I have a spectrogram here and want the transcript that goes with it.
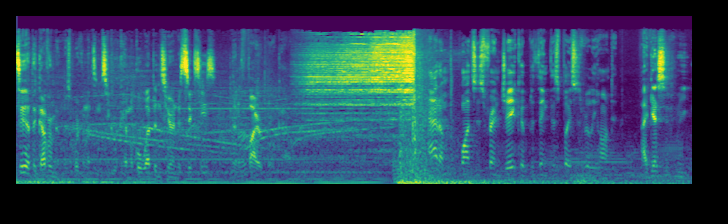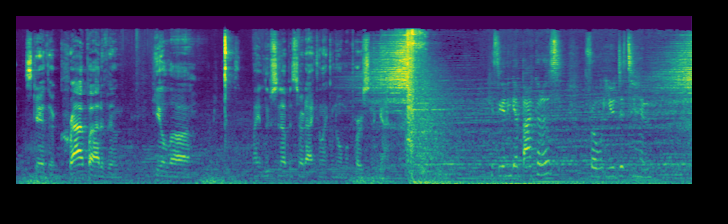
say that the government was working on some secret chemical weapons here in the 60s, then a fire broke out. Adam wants his friend Jacob to think this place is really haunted. I guess if we scare the crap out of him, he'll, uh, might loosen up and start acting like a normal person again. He's gonna get back at us for what you did to him.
